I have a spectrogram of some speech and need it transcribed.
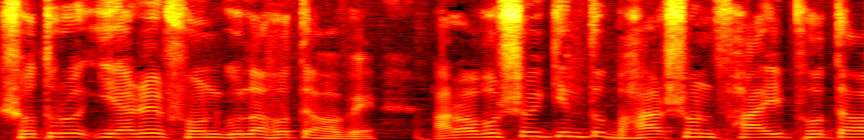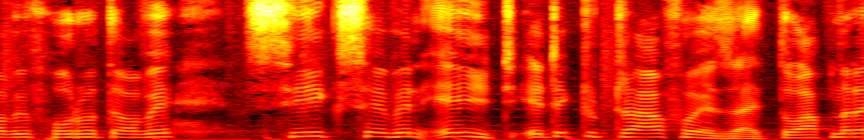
সতেরো ইয়ারের ফোনগুলো হতে হবে। আর অবশ্যই কিন্তু ভার্সন ফাইভ হতে হবে ফোর হতে হবে সিক্স সেভেন এইট এটা একটু ট্রাফ হয়ে যায়। তো আপনারা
